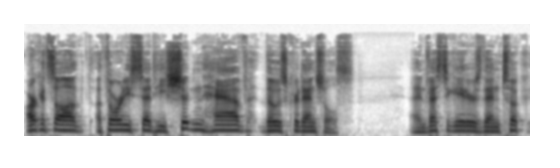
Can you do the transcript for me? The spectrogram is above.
Arkansas authorities said he shouldn't have those credentials. Investigators then took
